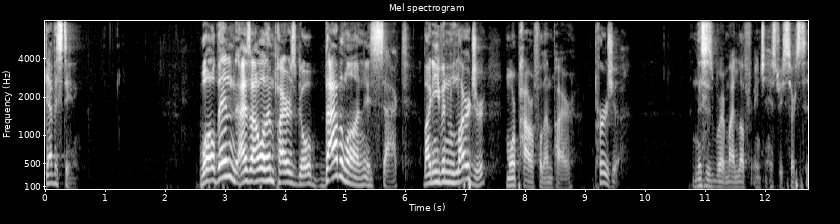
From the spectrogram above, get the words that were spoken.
Devastating. Well, then, as all empires go, Babylon is sacked by an even larger, more powerful empire, Persia. And this is where my love for ancient history starts to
